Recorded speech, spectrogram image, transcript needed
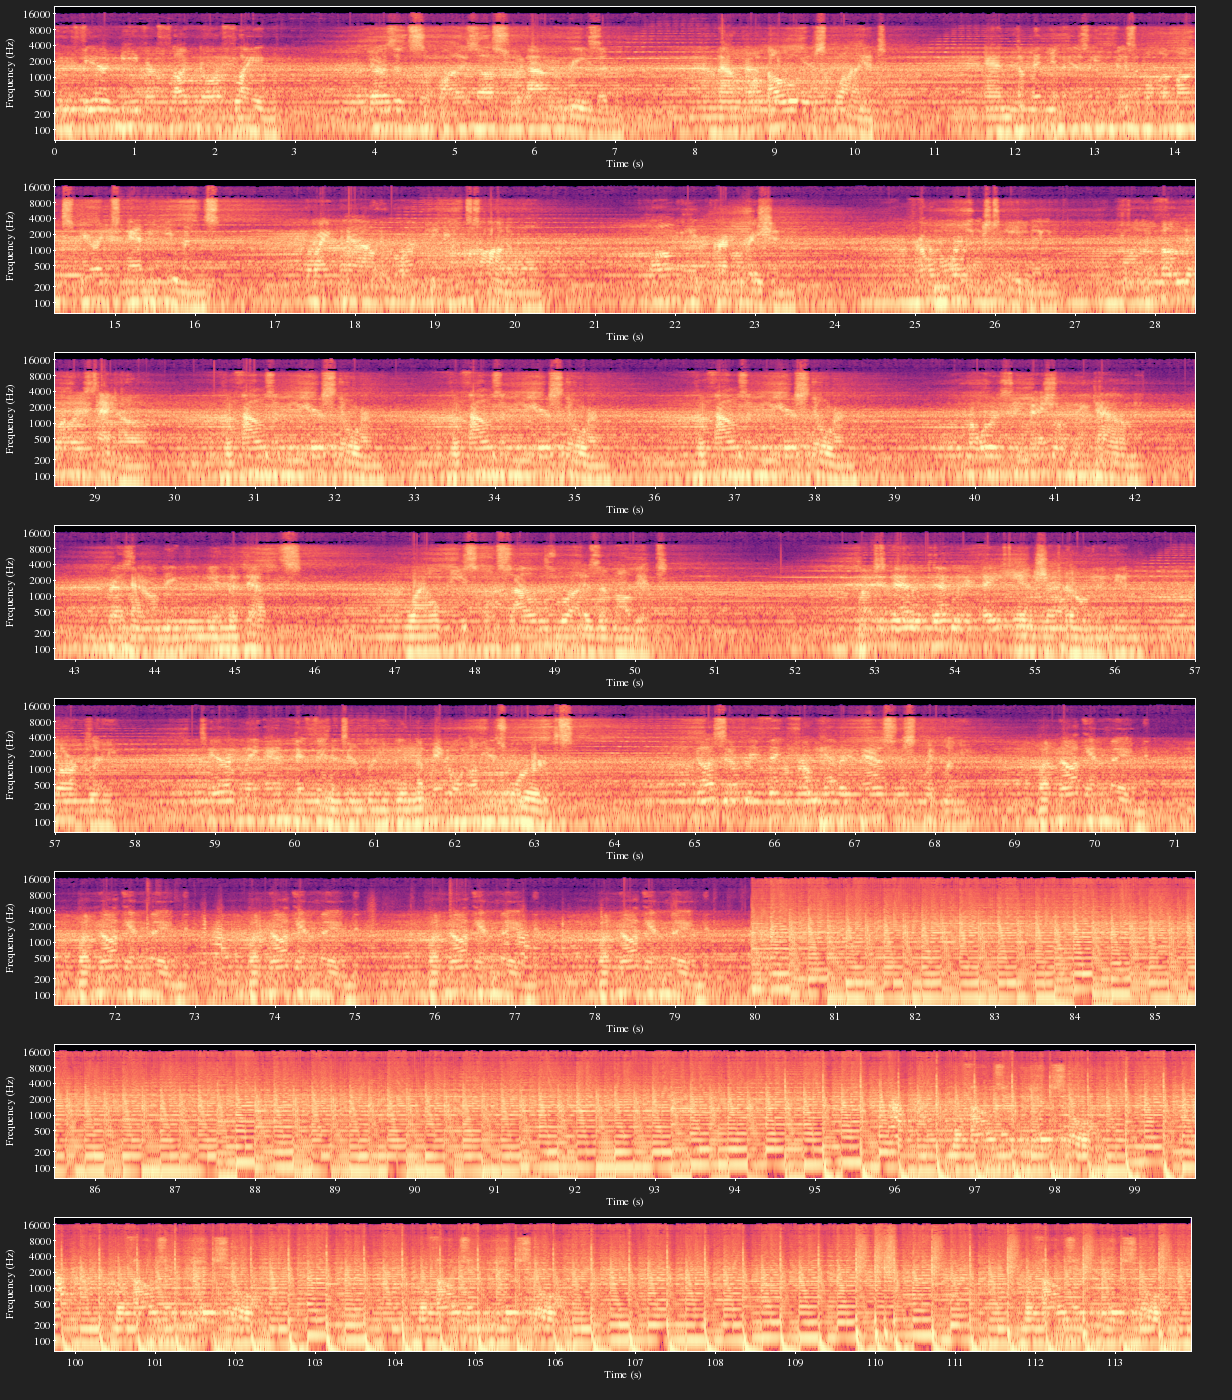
Who feared neither flood nor flame, doesn't surprise us without reason. Now all is quiet, and dominion is invisible among spirits and humans. Right now the work becomes audible, long in preparation. From morning to evening, From the phone noise echo, the thousand year storm, the thousand year storm, the thousand year storm, roars immeasurably down, resounding in the depths. While peaceful sounds rise above it. But then a deadly fate and shadowing him, darkly, terribly and definitively in the middle of his words. Does everything from heaven passes quickly, but not in vain, but not in vain, but not in vain but not in vain, but not in vain. The Thank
